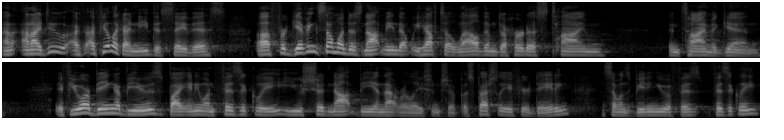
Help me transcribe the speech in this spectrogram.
And, and I do, I, I, feel like I need to say this. Uh, forgiving someone does not mean that we have to allow them to hurt us time and time again. If you are being abused by anyone physically, you should not be in that relationship, especially if you're dating and someone's beating you physically.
